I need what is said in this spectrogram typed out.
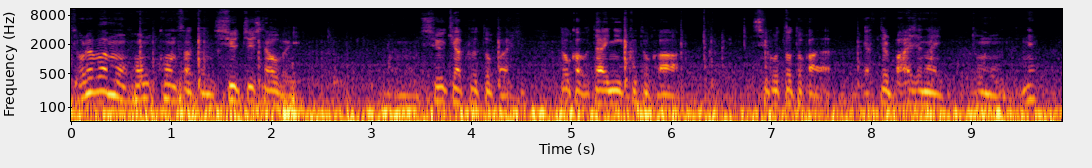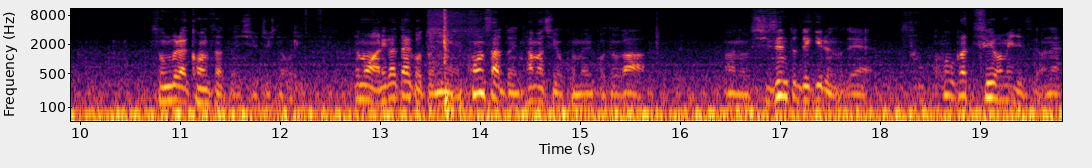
それはもうコンサートに集中した方がいい。あの集客とかどっか歌いに行くとか仕事とかやってる場合じゃないと思うんだよね。そんぐらいコンサートに集中した方がいい。でもありがたいことにコンサートに魂を込めることがあの自然とできるのでそこが強みですよね。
